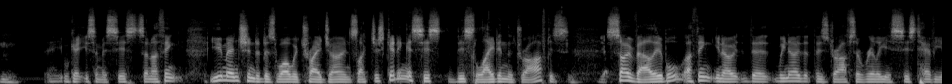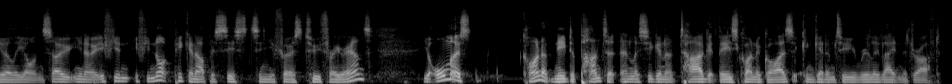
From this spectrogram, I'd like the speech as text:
Mm. he'll get you some assists. And I think you mentioned it as well with Tre Jones. Like just getting assists this late in the draft is Yep. so valuable. I think you know the we know that these drafts are really assist heavy early on. So you know if you if you're not picking up assists in your first two three rounds, you almost kind of need to punt it unless you're going to target these kind of guys that can get them to you really late in the draft.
